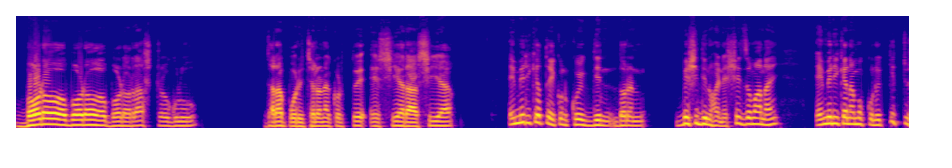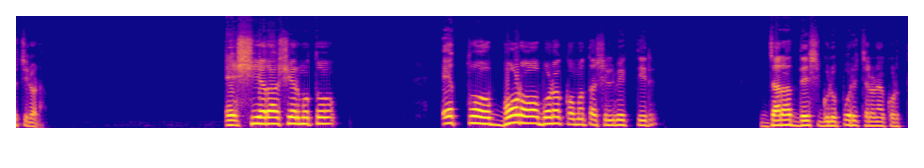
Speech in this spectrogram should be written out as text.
বড় বড় বড় রাষ্ট্রগুলো যারা পরিচালনা করতো এশিয়া, রাশিয়া, আমেরিকা তো এখন কয়েকদিন ধরেন বেশি দিন হয় না সেই জমানায় আমেরিকা নামক কোনো কিচ্ছু ছিল না। এশিয়া, রাশিয়ার মতো এত বড় বড় ক্ষমতাশীল ব্যক্তির যারা দেশগুলো পরিচালনা করত,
